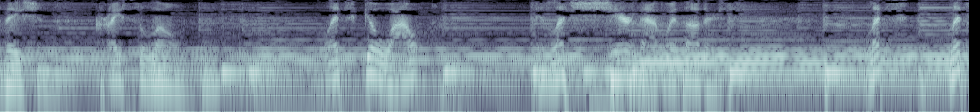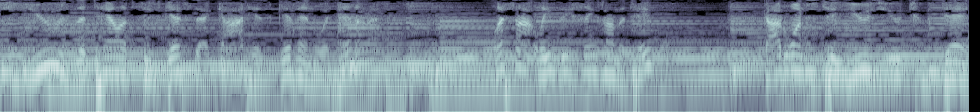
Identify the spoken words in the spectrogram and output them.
salvation, Christ alone. Let's go out and let's share that with others. Let's let's use the talents, these gifts that God has given within us. Let's not leave these things on the table. God wants to use you today.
